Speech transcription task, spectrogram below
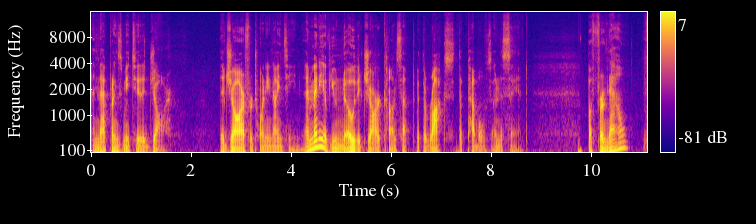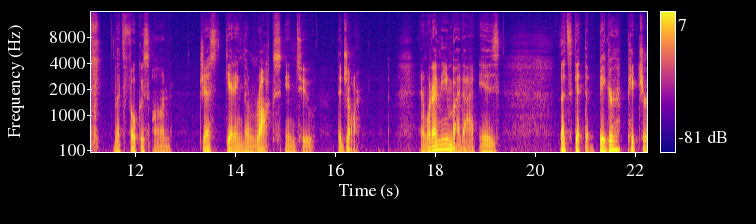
And that brings me to the jar. The jar for 2019. And many of you know the jar concept with the rocks, the pebbles, and the sand. But for now, let's focus on just getting the rocks into the jar. And what I mean by that is let's get the bigger picture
